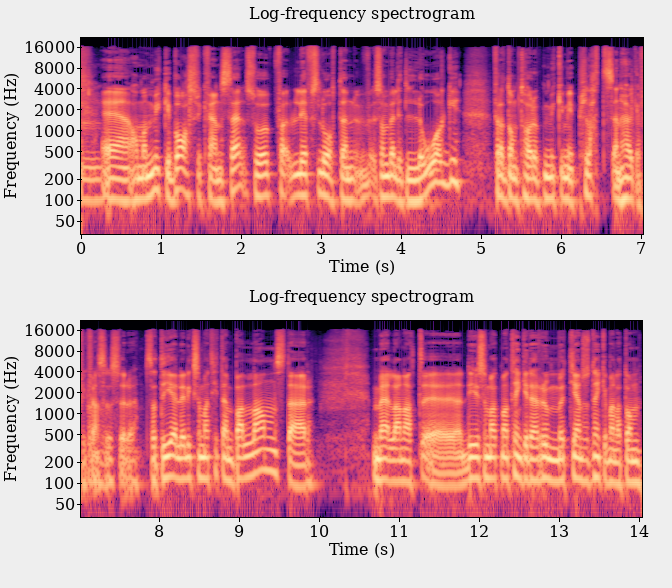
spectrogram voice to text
Mm. Eh, har man mycket basfrekvenser så upplevs låten som väldigt låg för att de tar upp mycket mer plats än höga frekvenser och så vidare. Så det gäller liksom att hitta en balans där mellan att, eh, det är som att man tänker det här rummet igen, så tänker man att de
